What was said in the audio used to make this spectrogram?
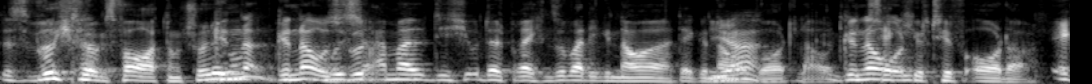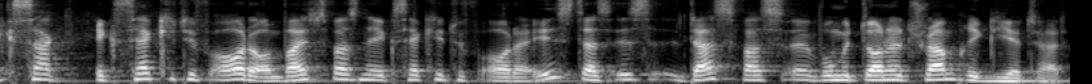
Das Durchführungsverordnung, Entschuldigung. Gena genau. Muss ich einmal dich unterbrechen. So war die genaue, der genaue ja, Wortlaut. Genau, Executive Order. Exakt, Executive Order. Und weißt du, was eine Executive Order ist? Das ist das, was, äh, womit Donald Trump regiert hat.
